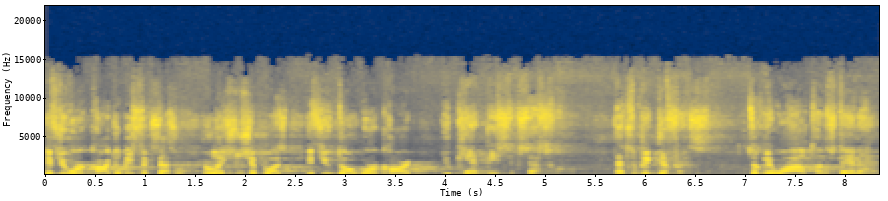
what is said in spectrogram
If you work hard, you'll be successful. The relationship was if you don't work hard, you can't be successful. That's a big difference. It took me a while to understand that.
